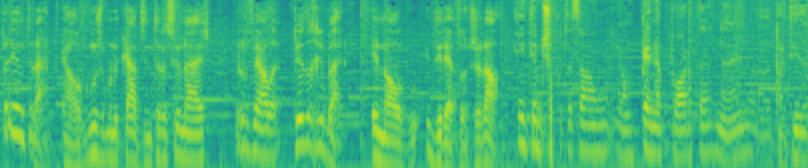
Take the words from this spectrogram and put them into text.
para entrar em alguns mercados internacionais, revela Pedro Ribeiro, enólogo e diretor-geral. Em termos de exportação, é um pé na porta, é? a partir dos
